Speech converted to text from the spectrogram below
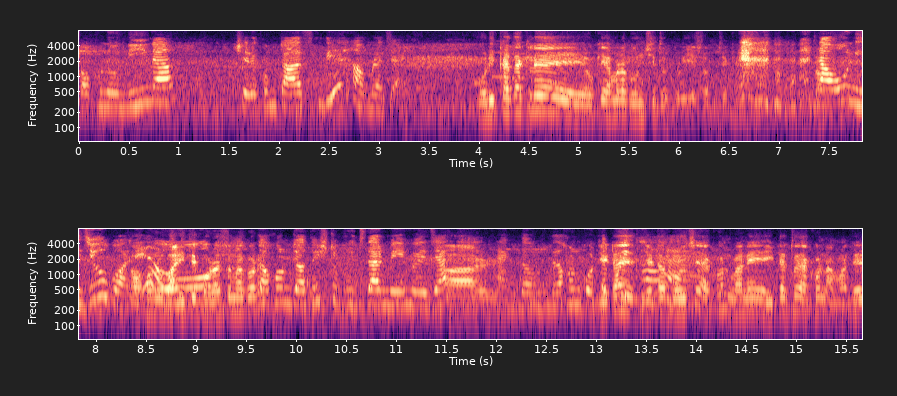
কখনো নিই না, সেরকম টাস্ক দিয়ে আমরা যাই। পরীক্ষা থাকলে ওকে আমরা বঞ্চিত করি এসব থেকে। না ও নিজেও বলে তখন ও বাড়িতে পড়াশোনা করে। তখন যথেষ্ট বুঝদার মেয়ে হয়ে যায় আর একদম তখন করতে যেটা যেটা হ্যাঁ। বলছে এখন মানে এইটা তো এখন আমাদের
